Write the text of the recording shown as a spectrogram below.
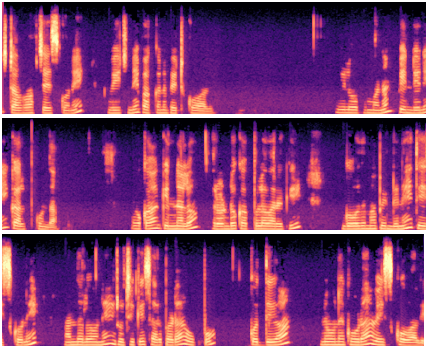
స్టవ్ ఆఫ్ చేసుకొని వీటిని పక్కన పెట్టుకోవాలి. ఈలోపు మనం పిండిని కలుపుకుందాం. ఒక గిన్నెలో రెండు కప్పుల వరకు గోధుమ పిండిని తీసుకొని అందులోనే రుచికి సరిపడా ఉప్పు కొద్దిగా నూనె కూడా వేసుకోవాలి.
